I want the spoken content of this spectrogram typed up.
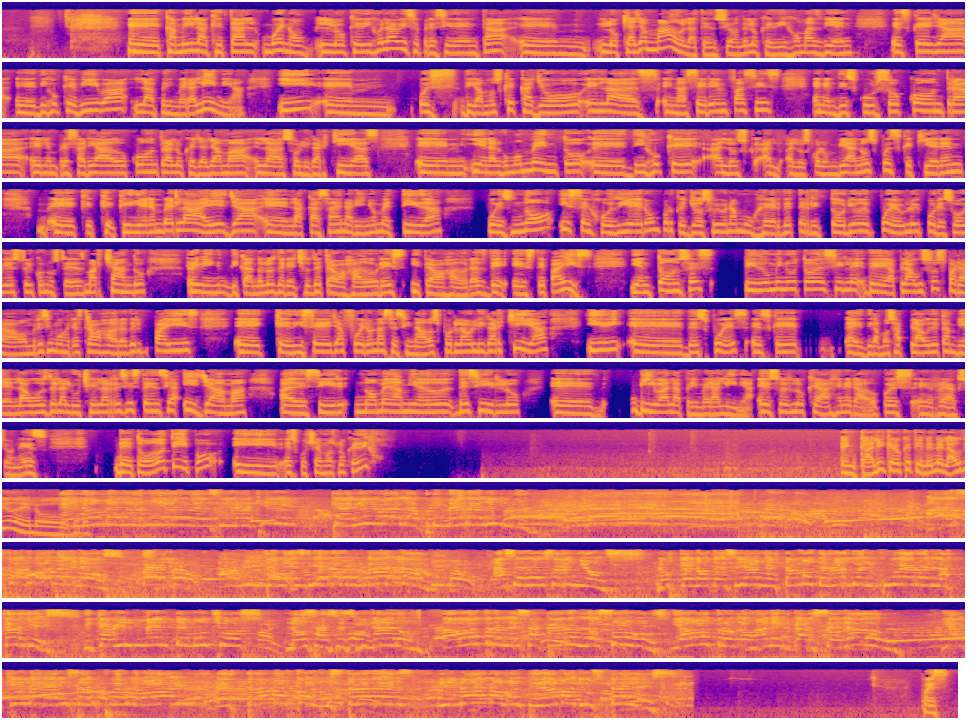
Eh, Camila, ¿qué tal? Bueno, lo que dijo la vicepresidenta, eh, lo que ha llamado la atención de lo que dijo más bien es que ella eh, dijo que viva la primera línea y em, pues digamos que cayó en las en hacer énfasis en el discurso contra el empresariado, contra lo que ella llama las oligarquías eh, y en algún momento eh, dijo que a los a, los colombianos pues que quieren eh, que, que quieren verla a ella en la casa de Nariño metida pues no, y se jodieron porque yo soy una mujer de territorio de pueblo y por eso hoy estoy con ustedes marchando, reivindicando los derechos de trabajadores y trabajadoras de este país. Y entonces pido un minuto de, de, aplausos para hombres y mujeres trabajadoras del país eh, que dice ella fueron asesinados por la oligarquía y eh, después es que eh, digamos aplaude también la voz de la lucha y la resistencia y llama a decir no me da miedo decirlo viva la primera línea eso es lo que ha generado pues reacciones de todo tipo y escuchemos lo que dijo En Cali creo que tienen el audio de lo... Que de lo... no me da miedo decir aquí que viva la primera línea. A estos jóvenes que les dieron bala hace dos años, los que nos decían estamos dejando el cuero en las calles y que vilmente muchos los asesinaron, a otros Pues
